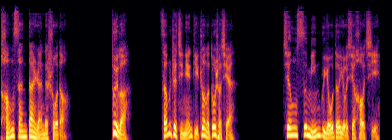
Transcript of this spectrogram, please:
唐三淡然的说道。对了，咱们这几年底赚了多少钱？江思明不由得有些好奇。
